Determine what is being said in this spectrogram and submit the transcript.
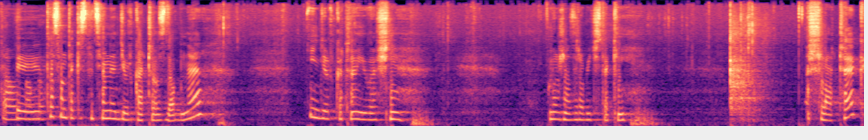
te ozdoby? Y, To są takie specjalne dziurkacze ozdobne. I dziurkaczami właśnie można zrobić taki szlaczek.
